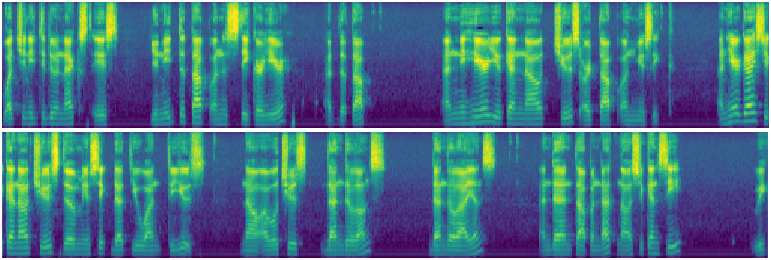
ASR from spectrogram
what you need to do next is you need to tap on the sticker here at the top. And here you can now choose or tap on music. And here guys, you can now choose the music that you want to use. Now I will choose dandelions, dandelions, and then tap on that. Now as you can see, we,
